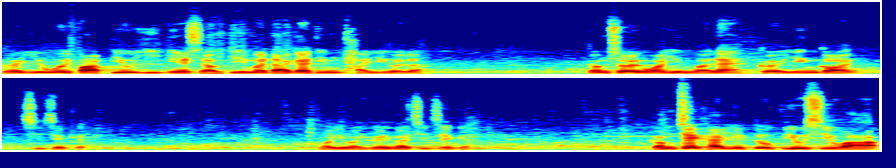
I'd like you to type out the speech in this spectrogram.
佢議會發表意見嘅時候點啊？大家點睇佢咧？咁所以我認為咧，佢係應該辭職嘅。我認為佢應該辭職嘅。咁即係亦都表示話，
